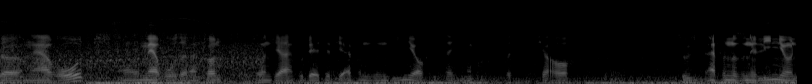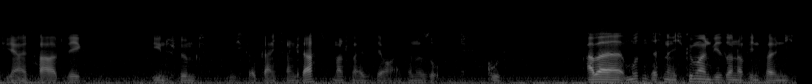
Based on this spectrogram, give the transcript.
oder naja, rot, äh, mehr rosa dann schon. Und ja, gut, der ist jetzt hier einfach nur so eine Linie aufgezeichnet. Aber es gibt ja auch so einfach nur so eine Linie und die dann als Fahrradweg dienen, stimmt. Habe ich gerade gar nicht dran gedacht. Manchmal ist es ja auch einfach nur so. Gut. Aber muss uns erstmal nicht kümmern, wir sollen auf jeden Fall nicht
